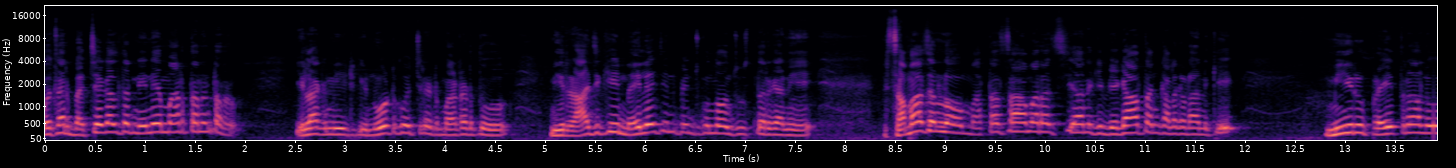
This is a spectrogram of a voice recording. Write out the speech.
ఒకసారి బచ్చేగలతో నేనేం మాడతానంటారు ఇలాగ వీటికి నోటుకు వచ్చినట్టు మాట్లాడుతూ మీ రాజకీయ మైలేజీని పెంచుకుందామని చూస్తున్నారు కానీ సమాజంలో మత సామరస్యానికి విఘాతం కలగడానికి మీరు ప్రయత్నాలు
